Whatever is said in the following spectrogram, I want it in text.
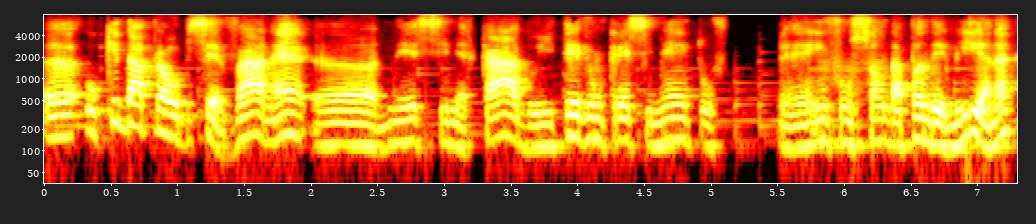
Uh, o que dá para observar né, uh, nesse mercado, e teve um crescimento é, em função da pandemia, né,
